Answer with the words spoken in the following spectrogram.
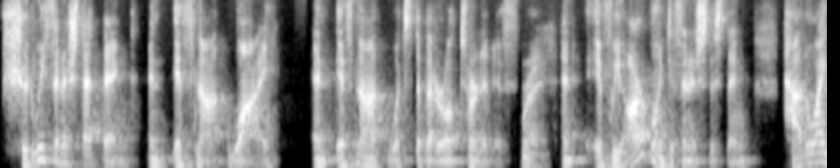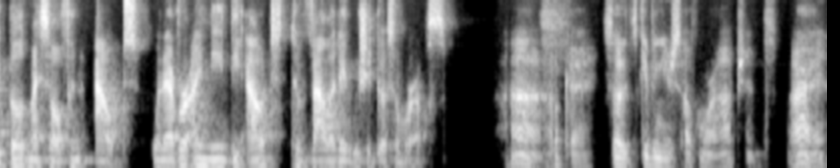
should we finish that thing? And if not, why? And if not, what's the better alternative? Right. And if we are going to finish this thing, how do I build myself an out whenever I need the out to validate we should go somewhere else? Ah, okay. So it's giving yourself more options. All right.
